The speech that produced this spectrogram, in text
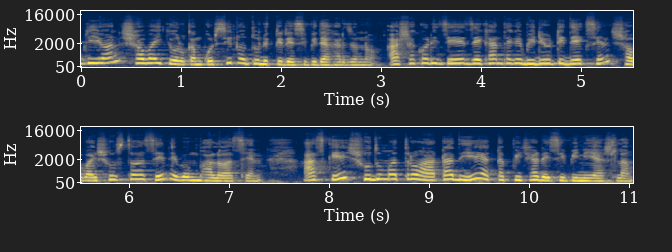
এভরিওয়ান, সবাইকে ওয়েলকাম করছি নতুন একটি রেসিপি দেখার জন্য। আশা করি যে যেখান থেকে ভিডিওটি দেখছেন, সবাই সুস্থ আছেন এবং ভালো আছেন। আজকে শুধুমাত্র আটা দিয়ে একটা পিঠা রেসিপি নিয়ে আসলাম।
